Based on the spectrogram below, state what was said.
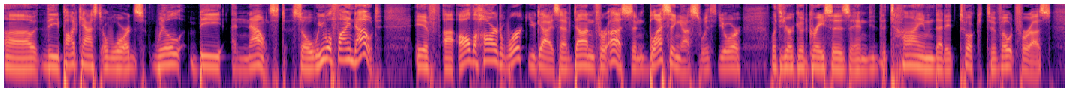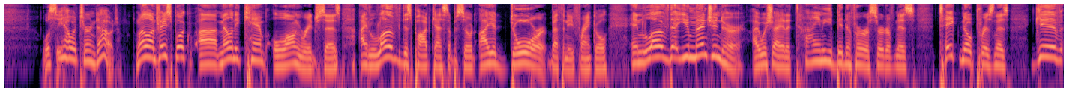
uh, the podcast awards will be announced. So we will find out if uh, all the hard work you guys have done for us and blessing us with your with your good graces and the time that it took to vote for us. We'll see how it turned out. Well, on Facebook, uh, Melanie Camp Longridge says, I loved this podcast episode. I adore Bethenny Frankel and love that you mentioned her. I wish I had a tiny bit of her assertiveness. Take no prisoners. Give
